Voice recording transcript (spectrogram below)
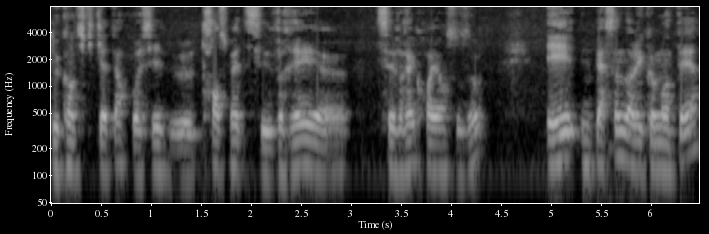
de quantificateurs pour essayer de transmettre ses vraies, ses vraies croyances aux autres. Et une personne dans les commentaires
